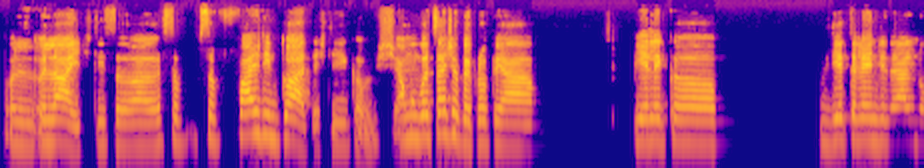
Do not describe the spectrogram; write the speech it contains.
îl, îl ai, știi, să, să, să faci din toate, știi? Că, și am învățat și eu pe propria piele că dietele în general nu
